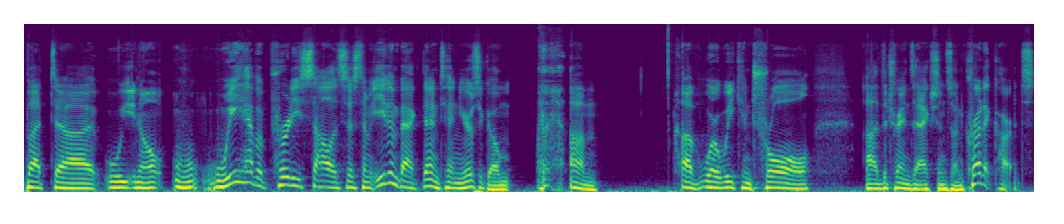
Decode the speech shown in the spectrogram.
But uh, we, you know, we have a pretty solid system, even back then, ten years ago, um, of where we control uh, the transactions on credit cards.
